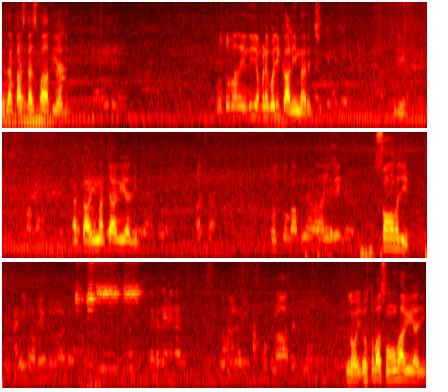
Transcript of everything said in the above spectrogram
ਇਹਦਾ ਖਸਖਸ ਪਾਤੀ ਆ ਜੀ। ਉਸ ਤੋਂ ਬਾਅਦ ਆ ਜਾਂਦੀ ਆਪਣੇ ਕੋਲ ਜੀ ਕਾਲੀ ਮਿਰਚ। ਜੀ। ਆ ਕਾਲੀ ਮਿਰਚ ਆ ਗਈ ਆ ਜੀ। ਅੱਛਾ। ਉਸ ਤੋਂ ਬਾਅਦ ਆਪਣੇ ਆ ਜਾਂਦੀ ਸੌਂਫ ਜੀ ਲੋ ਜੀ ਉਸ ਤੋਂ ਬਾਅਦ ਸੌਂਫ ਆ ਗਈ ਆ ਜੀ।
